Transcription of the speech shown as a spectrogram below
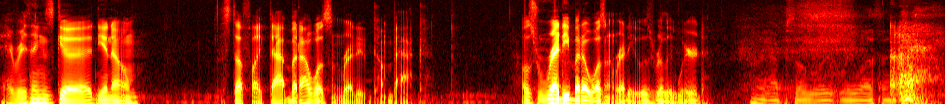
everything's good, you know, stuff like that. But I wasn't ready to come back. I was ready, but I wasn't ready. It was really weird. I absolutely wasn't.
